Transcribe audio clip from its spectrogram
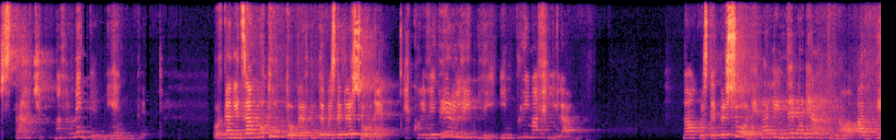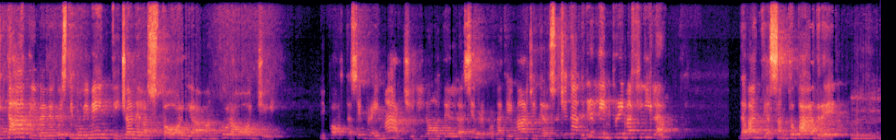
stracci, ma veramente niente. Organizzammo tutto per tutte queste persone, ecco, e vederli lì in prima fila, no? queste persone dall'indemoniati, no? additati perché questi movimenti già nella storia, ma ancora oggi, li porta sempre ai margini, no? Del, sempre portati ai margini della società, vederli in prima fila davanti al Santo Padre, mh, mm,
